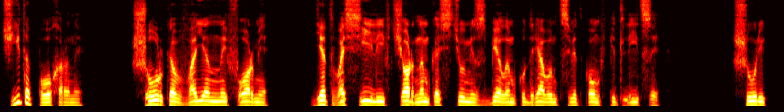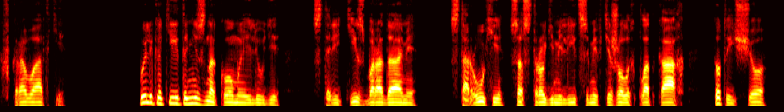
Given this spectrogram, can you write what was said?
чьи-то похороны, Шурка в военной форме, дед Василий в черном костюме с белым кудрявым цветком в петлице, Шурик в кроватке. Были какие-то незнакомые люди, старики с бородами, старухи со строгими лицами в тяжелых платках, кто-то еще.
